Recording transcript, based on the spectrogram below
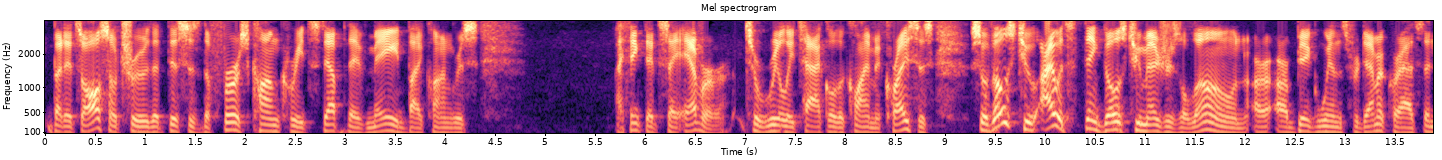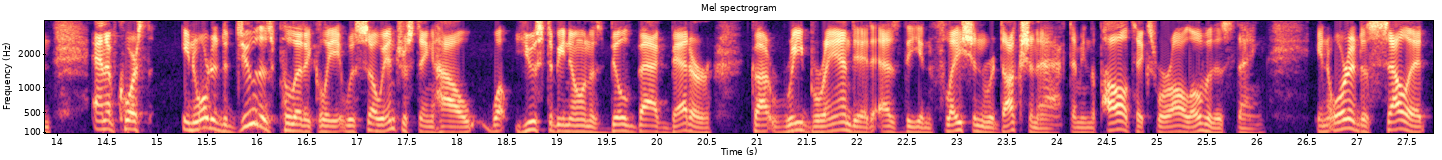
but it's also true that this is the first concrete step they've made by congress I think they'd say ever to really tackle the climate crisis. So those two, I would think those two measures alone are, are big wins for Democrats. And and of course, in order to do this politically, it was so interesting how what used to be known as Build Back Better got rebranded as the Inflation Reduction Act. I mean, the politics were all over this thing. In order to sell it,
